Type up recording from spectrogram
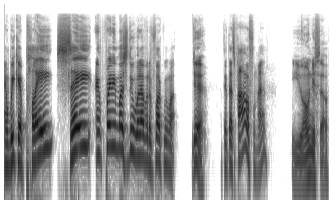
and we can play, say, and pretty much do whatever the fuck we want. Yeah. I think that's powerful, man. You own yourself.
